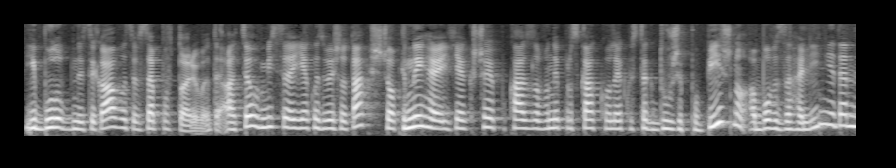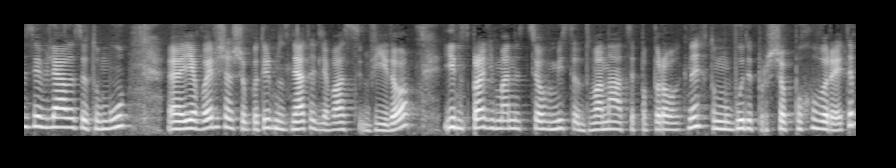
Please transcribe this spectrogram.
і було б нецікаво це все повторювати. А цього місця якось вийшло так, що книги, якщо я показувала, вони проскакували якось так дуже побіжно, або взагалі ніде не з'являлися. Тому е, я вирішила, що потрібно зняти для вас відео. І насправді в мене з цього місця 12 паперових книг, тому буде про що поговорити.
